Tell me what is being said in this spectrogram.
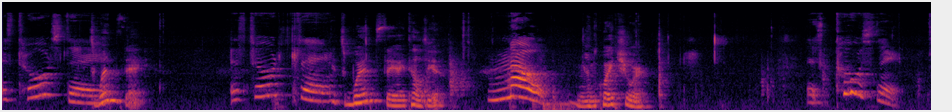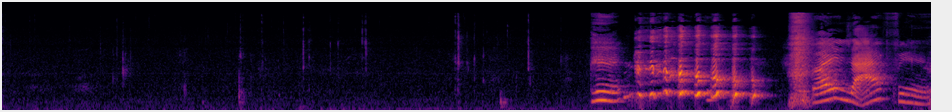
It's Tuesday. It's Wednesday. It's Tuesday. It's Wednesday, I tells you. No, I'm quite sure. it's Tuesday. I'm laughing.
